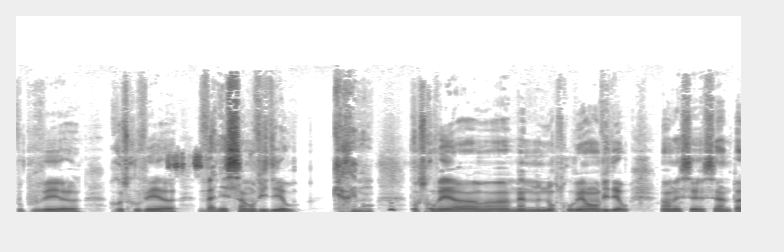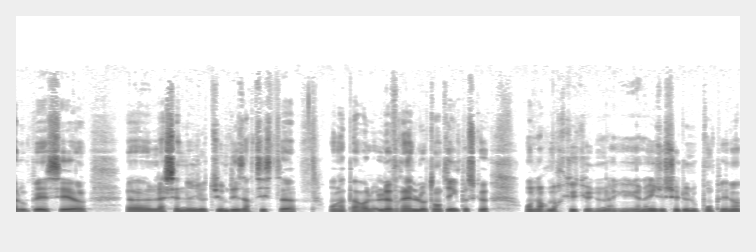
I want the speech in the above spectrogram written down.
Vous pouvez euh, retrouver euh, Vanessa en vidéo, carrément. Vous retrouvez, euh, même nous retrouver en vidéo. Non mais c'est à ne pas louper, c'est euh, euh, la chaîne YouTube des artistes euh, ont la parole, le vrai, l'authentique, parce que on a remarqué qu'il y en a, ils essaient de nous pomper. hein.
